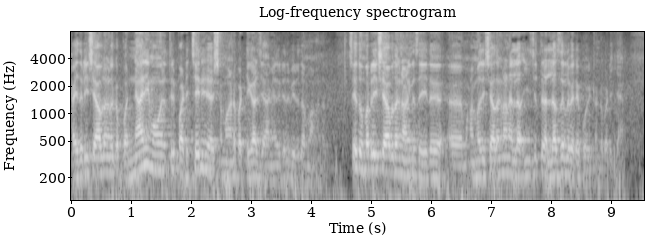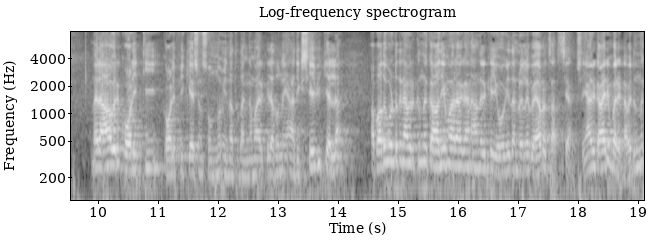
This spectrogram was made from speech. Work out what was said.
ഹൈദലി ശാബ്ദങ്ങളൊക്കെ പൊന്നാനി മൗനത്തിൽ പഠിച്ചതിന് ശേഷമാണ് പട്ടികാൽ ജാമ്യത്തിൽ ബിരുദം വാങ്ങുന്നത്. സെയ്ദ് ഉമർ അലി സെയ്ദ് മുഹമ്മദ് ശാബ്ദങ്ങളാണ് എല്ലാ ഈജിപ്തിൽ അല്ലാസറിൽ വരെ പോയിട്ടുണ്ട് പഠിക്കാൻ. എന്നാൽ ആ ഒരു ക്വാളിറ്റി ക്വാളിഫിക്കേഷൻസ് ഒന്നും ഇന്നത്തെ തങ്ങന്മാർക്ക് അതൊന്നും ഞാൻ അധിക്ഷേപിക്കല്ല അപ്പോൾ അതുകൊണ്ട് തന്നെ അവർക്ക് ഇന്ന് ഖാദിമാരാകാൻ ആ നിലയ്ക്ക് യോഗ്യത ഉണ്ടെങ്കിൽ വേറൊരു ചർച്ചയാണ്. പക്ഷെ ഞാൻ ഒരു കാര്യം പറയട്ടെ. അവരിന്ന്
